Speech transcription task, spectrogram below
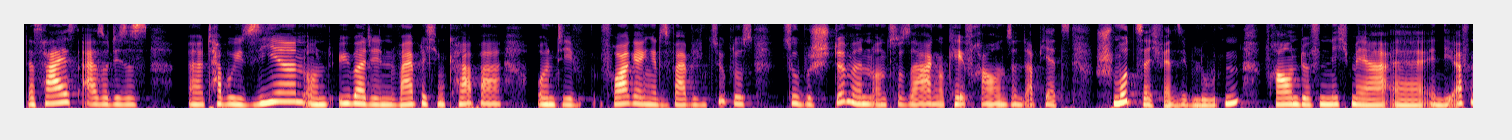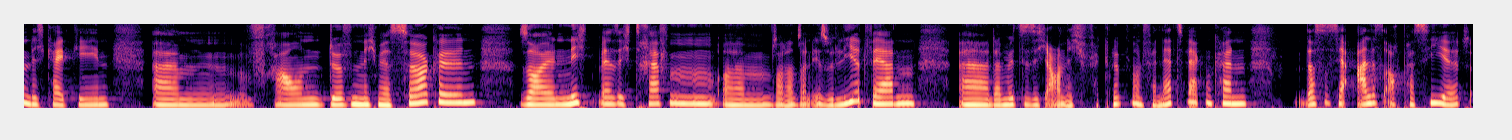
Das heißt also, dieses äh, tabuisieren und über den weiblichen Körper und die Vorgänge des weiblichen Zyklus zu bestimmen und zu sagen, okay, Frauen sind ab jetzt schmutzig, wenn sie bluten. Frauen dürfen nicht mehr äh, in die Öffentlichkeit gehen. Ähm, Frauen dürfen nicht mehr circlen, sollen nicht mehr sich treffen, ähm, sondern sollen isoliert werden, äh, damit sie sich auch nicht verknüpfen und vernetzwerken können. Das ist ja alles auch passiert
